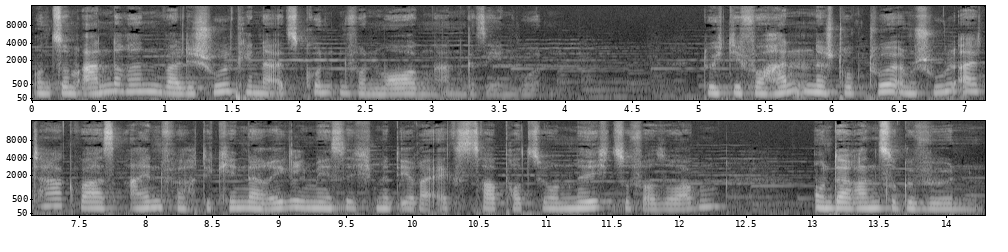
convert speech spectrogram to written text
und zum anderen, weil die Schulkinder als Kunden von morgen angesehen wurden. Durch die vorhandene Struktur im Schulalltag war es einfach, die Kinder regelmäßig mit ihrer extra Portion Milch zu versorgen und daran zu gewöhnen.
